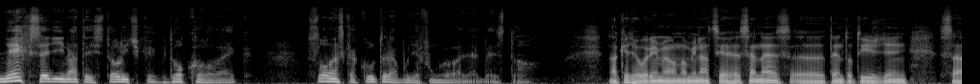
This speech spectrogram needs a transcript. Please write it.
nech sedí na tej stoličke kdokoľvek, slovenská kultúra bude fungovať aj bez toho. No a keď hovoríme o nomináciách SNS, tento týždeň sa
